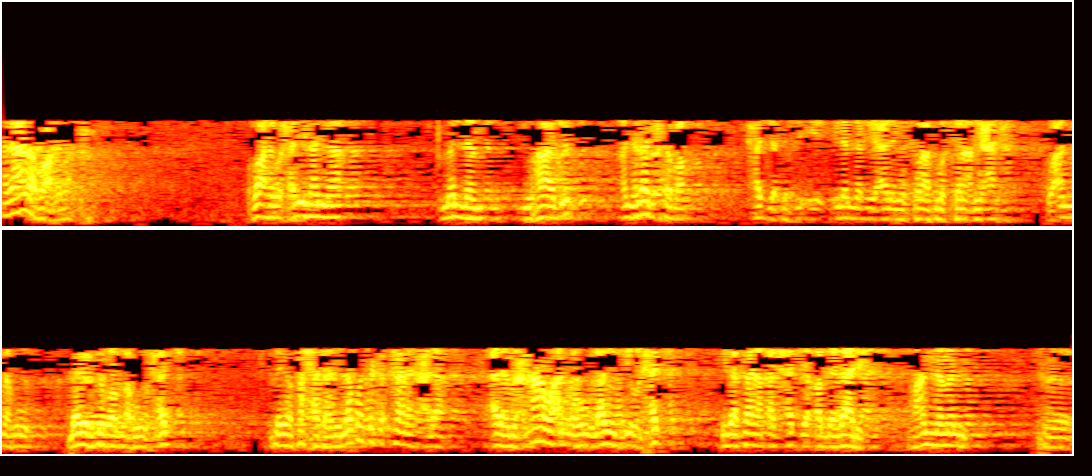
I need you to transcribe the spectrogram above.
هذا على ظاهره. ظاهر الحديث أن من لم يهاجر أنه لا تعتبر حجة إلى النبي عليه الصلاة والسلام عنه وأنه لا يعتبر له حج فإذا صحت هذه اللفظة كانت على على معناها وأنه لا يجزئ الحج إذا كان قد حج قبل ذلك. وأن من آه،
